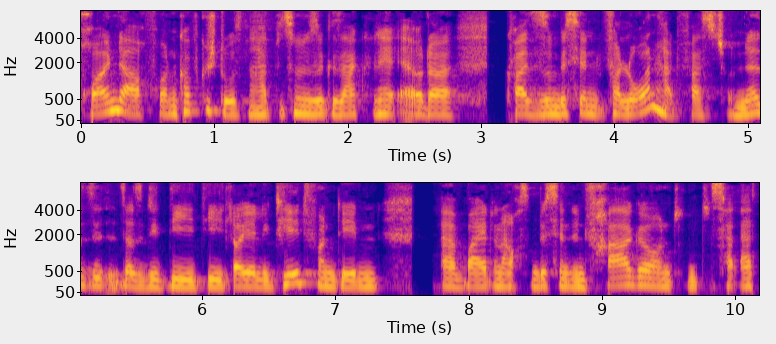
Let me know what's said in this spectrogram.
Freunde auch vor den Kopf gestoßen hat, beziehungsweise gesagt hat, oder quasi so ein bisschen verloren hat fast schon. Ne? Also die, die, die Loyalität von denen äh, war ja dann auch so ein bisschen in Frage und, und das hat, hat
